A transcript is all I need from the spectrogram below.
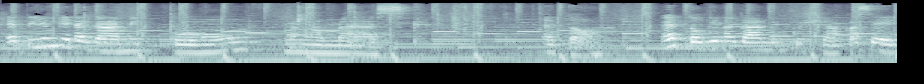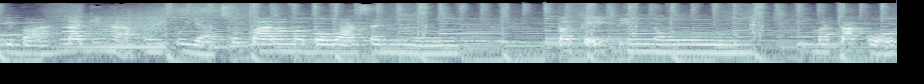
ito yung ginagamit kong mga mask. Ito. Ito, ginagamit ko siya kasi, di ba, lagi nga akong puyat. So, para mabawasan yung pagkaitim ng mata ko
